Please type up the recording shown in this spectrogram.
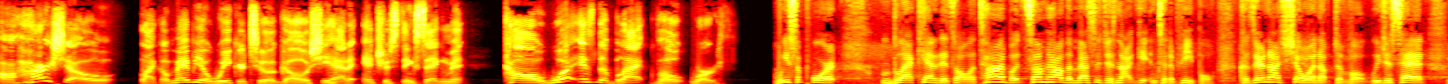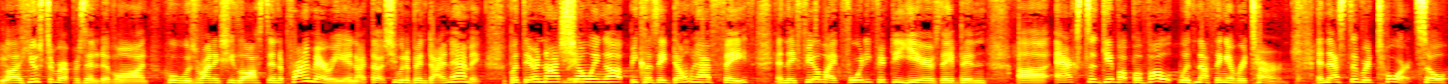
on her show, like a, maybe a week or two ago, she had an interesting segment called What is the Black Vote Worth? We support black candidates all the time, but somehow the message is not getting to the people because they're not showing up to vote. We just had a Houston representative on who was running. She lost in the primary, and I thought she would have been dynamic, but they're not showing up because they don't have faith and they feel like 40, 50 years they've been uh, asked to give up a vote with nothing in return. And that's the retort. So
